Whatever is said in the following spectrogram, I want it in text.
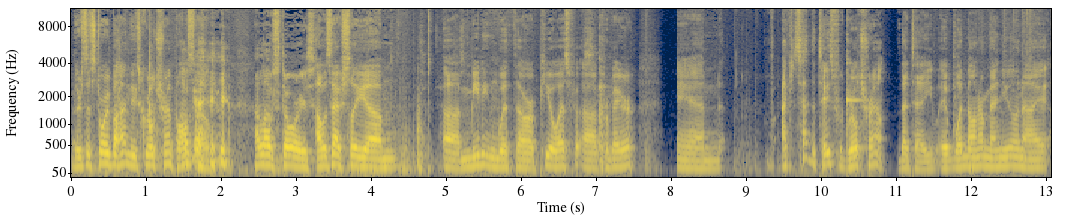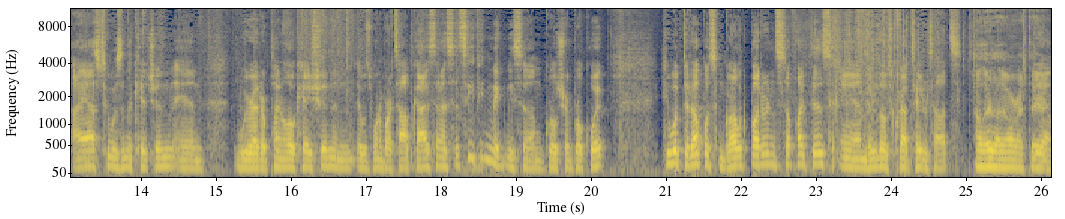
There's a story behind these grilled shrimp also. Okay. I love stories. I was actually um, uh, meeting with our POS uh, purveyor, and I just had the taste for grilled shrimp that day. It wasn't on our menu, and I, I asked who was in the kitchen, and we were at our Plano location, and it was one of our top guys. And I said, "See if you can make me some grilled shrimp real quick." He whipped it up with some garlic butter and stuff like this, and they're those crab tater tots. Oh, there they are right there. Yeah,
